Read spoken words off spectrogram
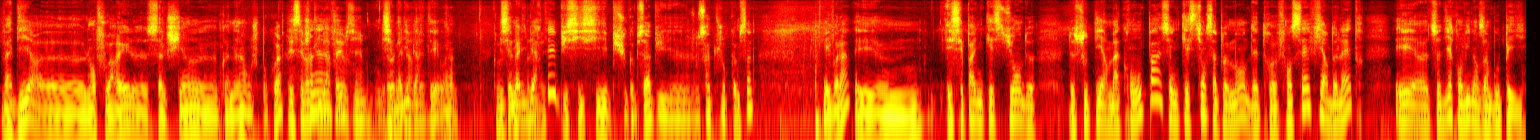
va dire euh, l'enfoiré, le sale chien, le connard ou je sais pas quoi. Et c'est votre liberté aussi. C'est ma liberté, liberté voilà. C'est ma liberté. Puis si, si puis je suis comme ça, puis euh, je serai toujours comme ça. Et voilà. Et, euh, et c'est pas une question de, de, soutenir Macron ou pas. C'est une question simplement d'être français, fier de l'être, et euh, de se dire qu'on vit dans un beau pays.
